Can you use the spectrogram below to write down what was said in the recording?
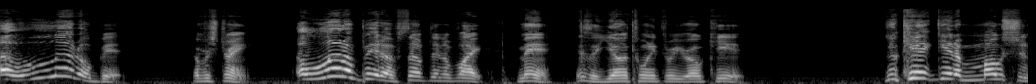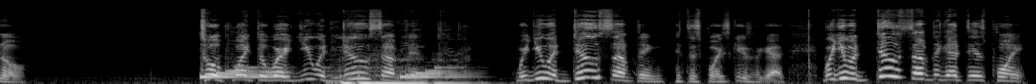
a little bit of restraint, a little bit of something of like, man, this is a young 23 year old kid. You can't get emotional to a point to where you would do something, where you would do something at this point, excuse me guys, where you would do something at this point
